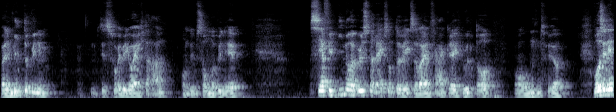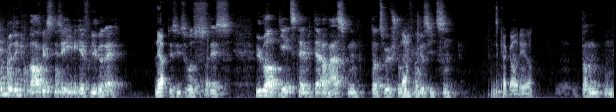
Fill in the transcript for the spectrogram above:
weil im Winter bin ich das halbe Jahr eigentlich daheim und im Sommer bin ich sehr viel innerhalb Österreichs unterwegs, aber in Frankreich, dort da. Und ja. Was ich nicht unbedingt brauche, ist diese ewige Fliegerei. Ja, Das ist was, das überhaupt jetzt hey, mit der Masken da zwölf Stunden Ja. im Flieger sitzen, das ist kein Gaudi, ja. dann,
